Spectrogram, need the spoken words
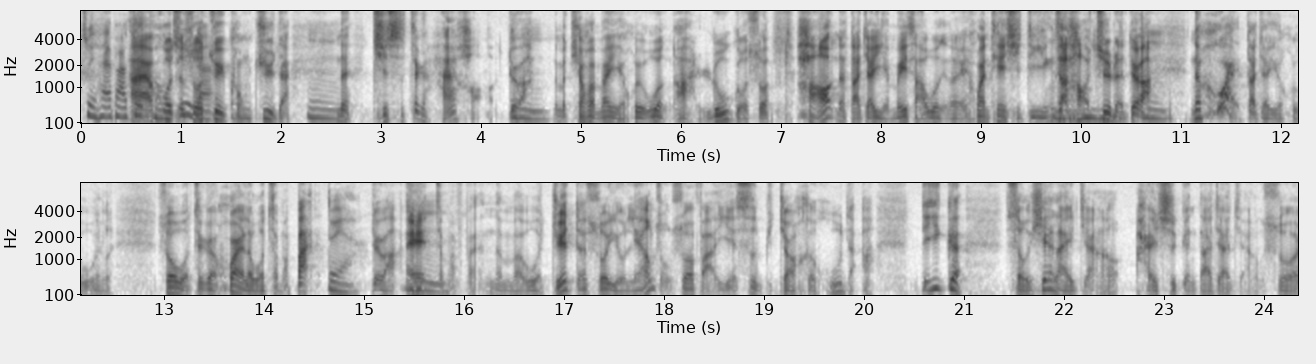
最害怕、最哎，恐或者说最恐惧的，嗯，那其实这个还好，对吧？那么小伙伴也会问啊，如果说好，那大家也没啥问，那欢天喜地迎着好去了，对吧？那坏，大家也会问了，说我这个坏了，我怎么办？对啊，对吧？哎，怎么办？那么我觉得说有两种说法也是比较合乎的啊。第一个，首先来讲，还是跟大家讲说，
